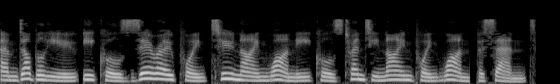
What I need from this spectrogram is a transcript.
MW equals 0.291 equals 29.1 percent.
